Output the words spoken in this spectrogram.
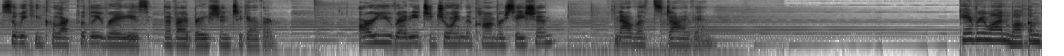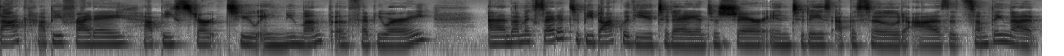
so we can collectively raise the vibration together. Are you ready to join the conversation? Now let's dive in. Hey everyone, welcome back. Happy Friday. Happy start to a new month of February. And I'm excited to be back with you today and to share in today's episode as it's something that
